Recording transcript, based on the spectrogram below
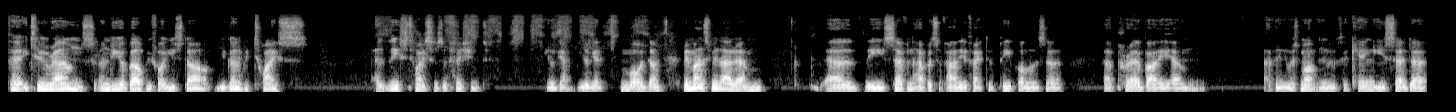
32 rounds under your belt before you start, you're going to be twice at least twice as efficient. You'll get you'll get more done. Reminds me that um, uh, the Seven Habits of Highly Effective People was a, a prayer by um, I think it was Martin Luther King. He said, uh,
